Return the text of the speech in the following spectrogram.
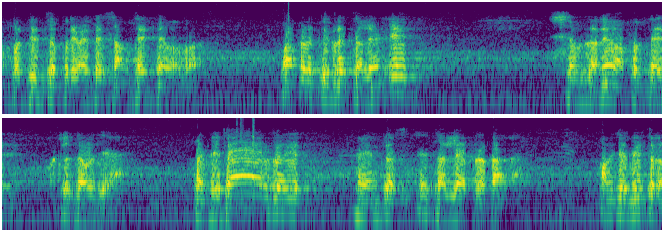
पद्धतीचं प्रेम आहे काही सांगता येत नाही बाबा. पाकडे तिकडे चालले एक शब्दाने वापरतायत म्हटलं जाऊ द्या. पण भिकार जो एक भयंकर प्रकार. आमचे मित्र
